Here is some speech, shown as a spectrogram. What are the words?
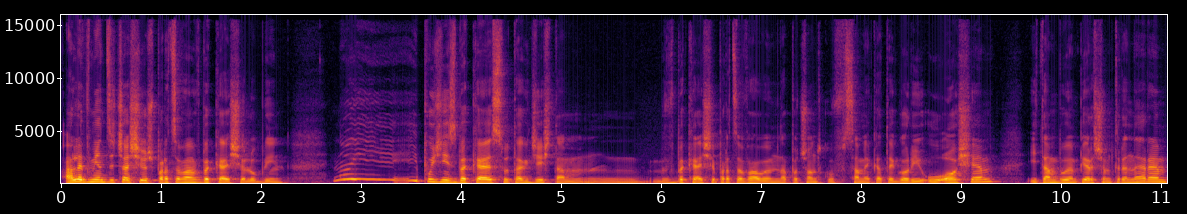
Ale w międzyczasie już pracowałem w BKS-ie Lublin. No i, i później z BKS-u tak gdzieś tam mm, w BKS-ie pracowałem na początku w samej kategorii U8 i tam byłem pierwszym trenerem.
